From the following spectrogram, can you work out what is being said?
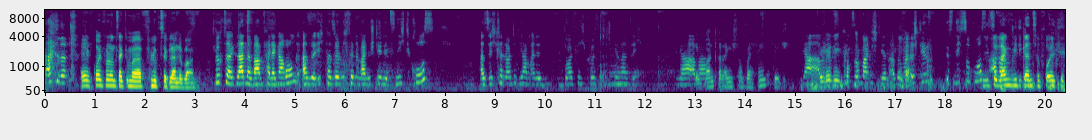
eine Ein Freund von uns sagt immer Flugzeuglandebahn. Flugzeuglandebahnverlängerung. Also ich persönlich finde meine Stirn jetzt nicht groß. Also ich kenne Leute, die haben eine deutlich größere Stirn als ich. Ja, Wir aber, waren gerade eigentlich noch bei Hendrik. ja, aber jetzt, jetzt so meine Stirn. Also meine Stirn ist nicht so groß. Ist so lang wie die ganze Folge.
